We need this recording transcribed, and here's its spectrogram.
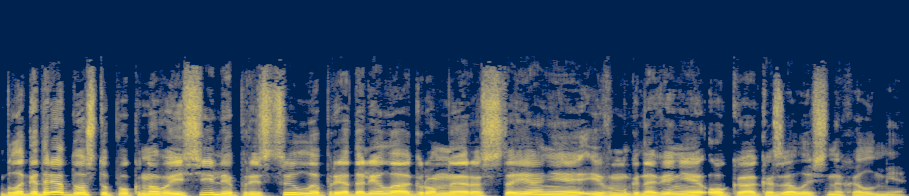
Благодаря доступу к новой силе Присцилла преодолела огромное расстояние и в мгновение ока оказалась на холме.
